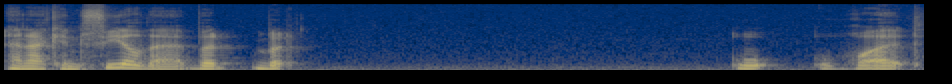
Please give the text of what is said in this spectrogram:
And I can feel that, but but what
